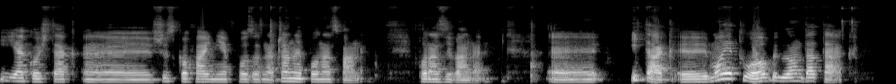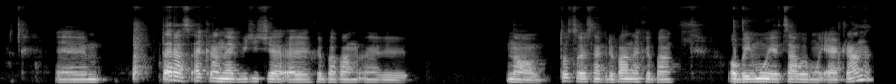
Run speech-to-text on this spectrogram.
i jakoś tak y, wszystko fajnie pozaznaczane, ponazwane, ponazywane. I tak, moje tło wygląda tak. Teraz ekran, jak widzicie, e, chyba Wam, e, no, to co jest nagrywane chyba obejmuje cały mój ekran.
